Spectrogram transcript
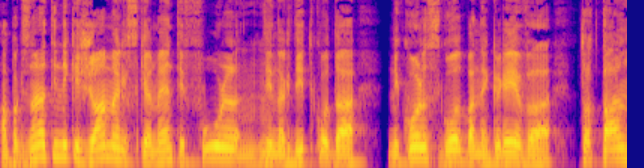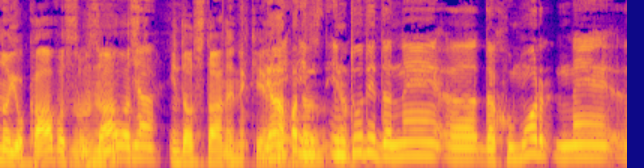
ampak znajo ti neki žanrski elementi, ful ti narediti tako, da nikoli zgodba ne gre v totalno jokavo, solzavost Ja. in da ostane nekje. Ja, pa da- in, in ja. tudi, da, ne, uh, da humor ne uh,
